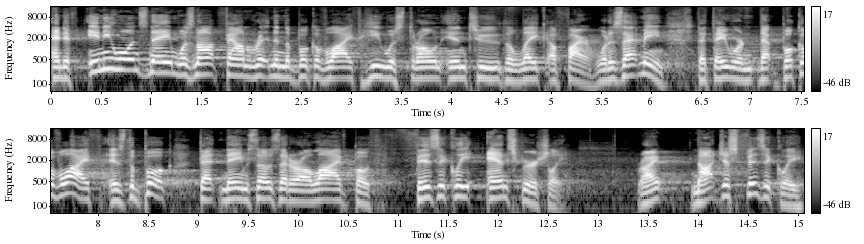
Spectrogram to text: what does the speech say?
and if anyone's name was not found written in the book of life, he was thrown into the lake of fire. What does that mean? That they were that book of life is the book that names those that are alive both physically and spiritually. Right? Not just physically.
